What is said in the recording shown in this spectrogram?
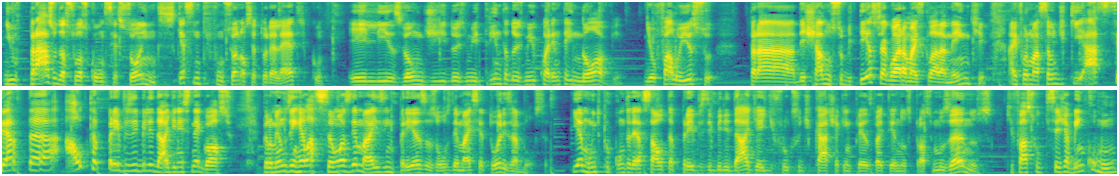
E o prazo das suas concessões, que é assim que funciona o setor elétrico, eles vão de 2030 a 2049. E eu falo isso para deixar no subtexto agora mais claramente a informação de que há certa alta previsibilidade nesse negócio, pelo menos em relação às demais empresas ou os demais setores na bolsa. E é muito por conta dessa alta previsibilidade aí de fluxo de caixa que a empresa vai ter nos próximos anos, que faz com que seja bem comum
